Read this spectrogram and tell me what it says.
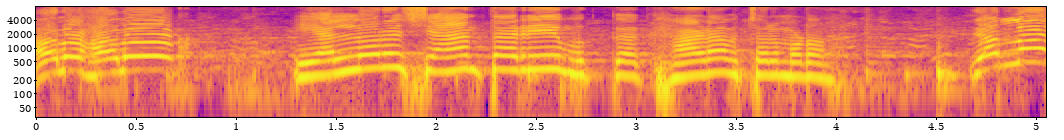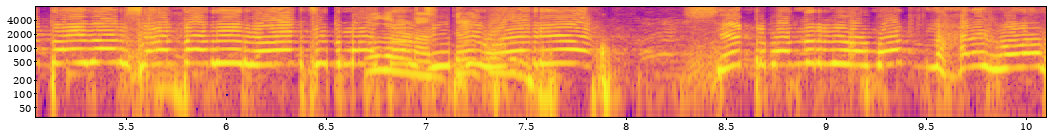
Hello hello. ಎಲ್ಲರೂ ಶಾಂತ ರೀ ಹಾಡ ಚಲೋ ಮಾಡೋಣ. ಎಲ್ಲ ಟೈಮರ್ ರೀ ರೇಟ್ ಸಿಟ್ ಹೌದಣ್ಣ, ಮಾತಾಡಿ ಕರೆಕ್ಟ್. ಹೋಗ್ರಿ. ಸಿಟ್ಟು ಬಂದ್ರೆ ನೀವು ಮತ್ತೆ ನಾಳೆಗೆ ಹೇಳೋಣ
